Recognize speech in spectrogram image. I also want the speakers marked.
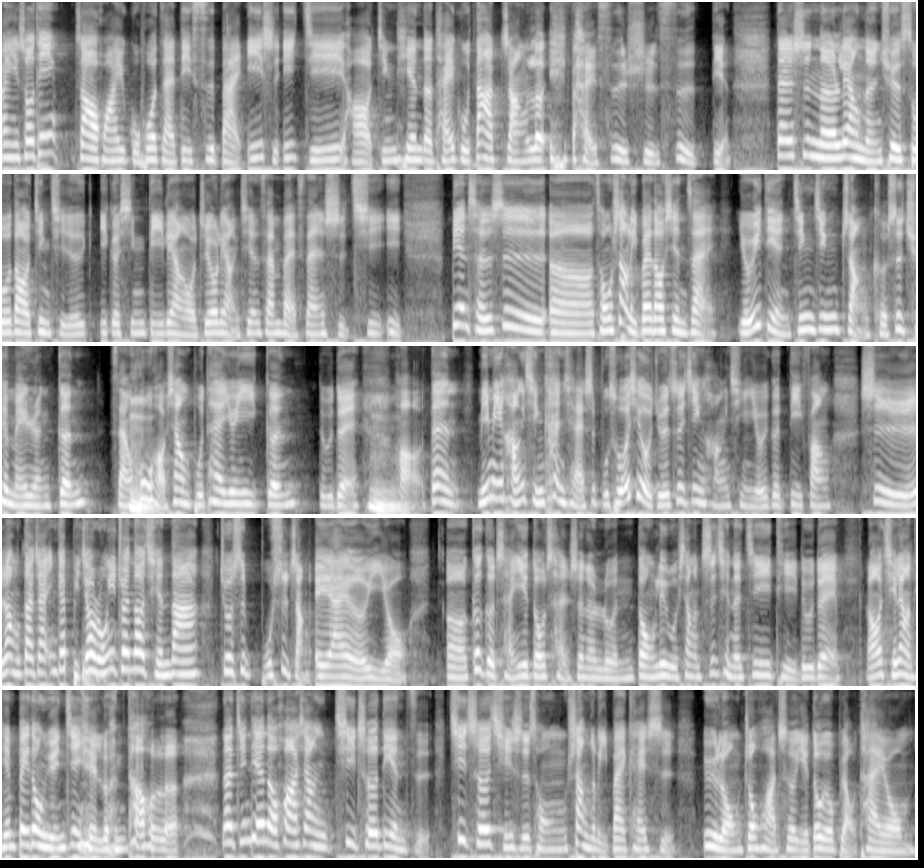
Speaker 1: 欢迎收听《赵华与古惑仔》第四百一十一集。好，今天的台股大涨了 一百四十四点，但是呢，量能却缩到近期的一个新低量哦，只有两千三百三十七亿，变成是呃，从上礼拜到现在有一点惊惊涨，可是却没人跟，散户好像不太愿意跟。嗯对不对？嗯，好，但明明行情看起来是不错，而且我觉得最近行情有一个地方是让大家应该比较容易赚到钱的啊，就是不是涨 AI 而已哦，呃，各个产业都产生了轮动，例如像之前的记忆体，对不对？然后前两天被动元件也轮到了，那今天的话，像汽车电子，汽车其实从上个礼拜开始，玉龙、中华车也都有表态哦。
